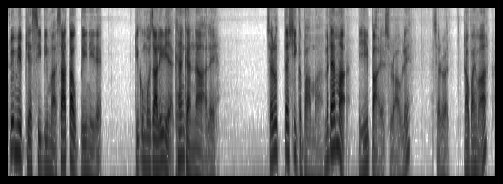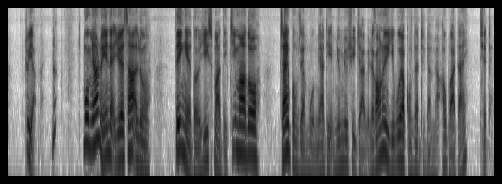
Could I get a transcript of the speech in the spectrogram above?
သွေးမြစ်ပျက်စီးပြီးမှစားတောက်ပေးနေတဲ့ဒီကွန်ပိုဇာလေးတွေအခန်းကဏ္ဍကလည်းဆရာတို့တက်ရှိကဘာမှာမတမ်းမှအရေးပါတယ်ဆိုတာကိုလေဆရာတို့နောက်ပိုင်းမှာတွေ့ရမှာနော်မှုများတွင်နဲ့အရွယ်စားအလွန် သိငယ်သော yeast မှသည်ကြီးမားသောဂျိုင်းပုံစံမှုများသည့်အမျိုးမျိုးရှိကြပြီ၎င်းတို့ရေပွဲရကုန်သက်တည်တာများအောက်ပါတိုင်းဖြစ်တယ်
